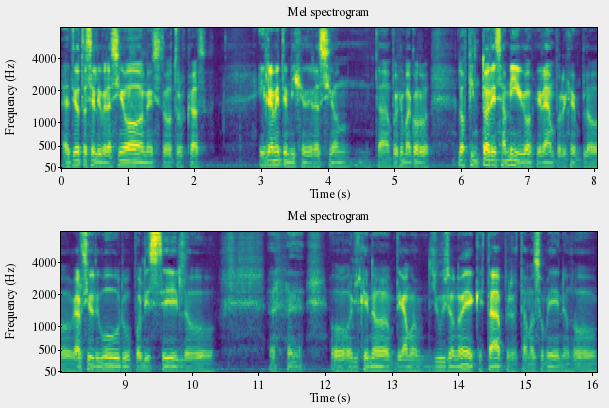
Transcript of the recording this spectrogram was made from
de otras celebraciones, de otros casos. Y realmente mi generación por ejemplo, me acuerdo, los pintores amigos, que eran, por ejemplo, García Uriburu, Policelo, o el que no, digamos, Yuyo Noé, que está, pero está más o menos, o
